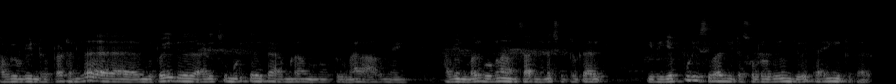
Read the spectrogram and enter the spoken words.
அப்படி இப்படின்ற பேட்டர்னில் இந்த பெயிண்ட் அடித்து முடிக்கிறதுக்கு அரை மணி நேரத்துக்கு மேலே ஆகுமே அப்படின்னு மாதிரி குகநாதன் சார் நினச்சிக்கிட்டு இருக்காரு. இது எப்படி சிவாஜிகிட்ட சொல்கிறதுன்னு சொல்லி தயங்கிட்டு இருக்காரு.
